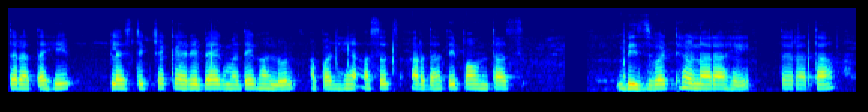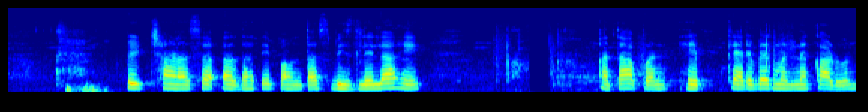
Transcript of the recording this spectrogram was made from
तर आता हे प्लॅस्टिकच्या कॅरीबॅगमध्ये घालून आपण हे असंच अर्धा ते पाऊण तास भिजवत ठेवणार आहे. तर आता पीठ छान असं अर्धा ते पाऊण तास भिजलेलं आहे. आता आपण हे कॅरीबॅगमधनं काढून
